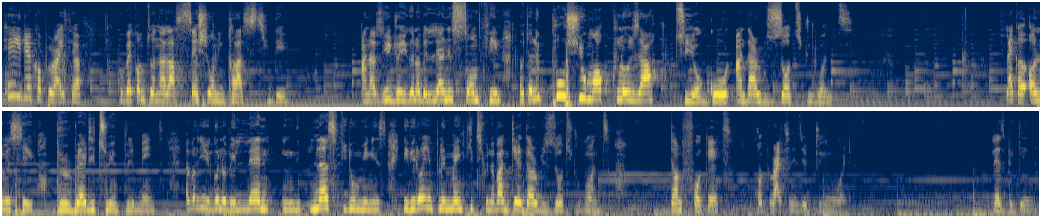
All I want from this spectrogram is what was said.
Hey there, copywriter. Welcome to another session in class today. And as usual, you're gonna be learning something that will push you more closer to your goal and that result you want. Like I always say, be ready to implement. Everything you're gonna be learning in the next few minutes, if you don't implement it, you never get that result you want. Don't forget, copywriting is a dream word. Let's begin.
